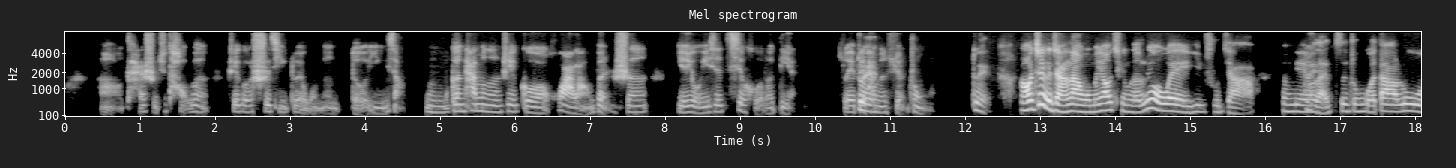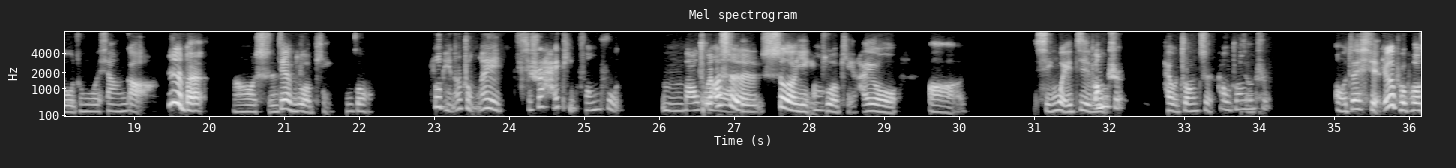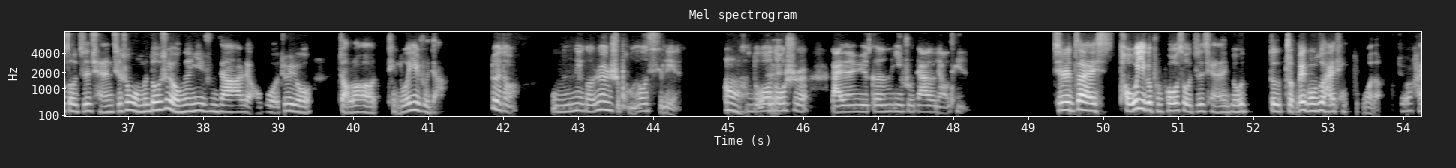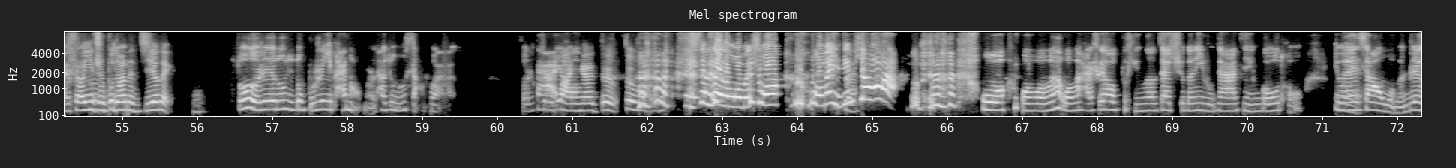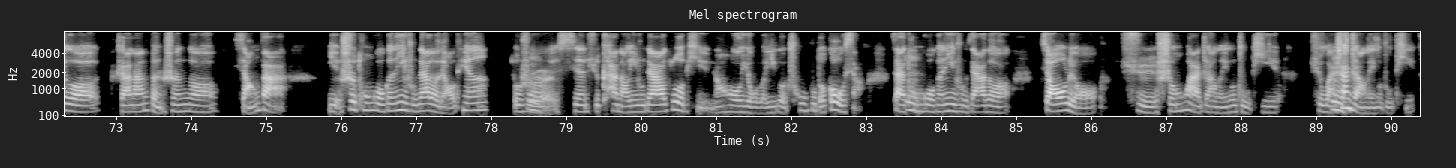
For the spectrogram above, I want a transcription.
啊，开始去讨论这个事情对我们的影响。嗯，跟他们的这个画廊本身也有一些契合的点，所以被他们选中了。对，然后这个展览我们邀请了六位艺术家，分别有来自中国大陆、中国香港、日本，然后十件作品，一共作品的种类其实还挺丰富的，嗯，包括主要是摄影作品，还有呃行为记录、装置，还有装置，还有装置。哦，在写这个 proposal 之前，其实我们都是有跟艺术家聊过，就有找了挺多艺术家。对的，我们那个认识朋友系列，嗯，很多都是来源于跟艺术家的聊天。其实，在投一个 proposal 之前，有的准备工作还挺多的，就是还是要一直不断的积累。嗯，所有的这些东西都不是一拍脑门他就能想出来的。就是大家要应该对对我们 现在的我们说，我们已经飘了。我我我们我们还是要不停的再去跟艺术家进行沟通，因为像我们这个展览本身的想法，也是通过跟艺术家的聊天，就是先去看到艺术家的作品，然后有了一个初步的构想，再通过跟艺术家的交流去深化这样的一个主题。去完善这样的一个主题，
